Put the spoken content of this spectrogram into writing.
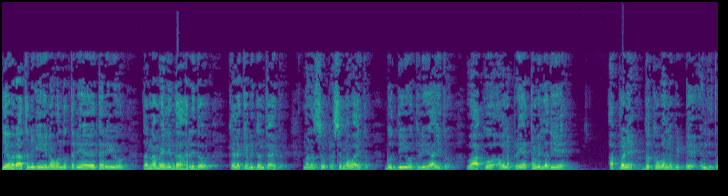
ದೇವರಾತನಿಗೆ ಏನೋ ಒಂದು ತರಿಯ, ತೆರೆಯು ತನ್ನ ಮೇಲಿಂದ ಹರಿದು ಕೆಳಕ್ಕೆ ಬಿದ್ದಂತಾಯಿತು. ಮನಸ್ಸು ಪ್ರಸನ್ನವಾಯಿತು. ಬುದ್ಧಿಯು ತಿಳಿಯಾಯಿತು. ವಾಕು ಅವನ ಪ್ರಯತ್ನವಿಲ್ಲದೆಯೇ? ಅಪ್ಪಣೆ, ದುಃಖವನ್ನು ಬಿಟ್ಟೆ ಎಂದಿತು.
